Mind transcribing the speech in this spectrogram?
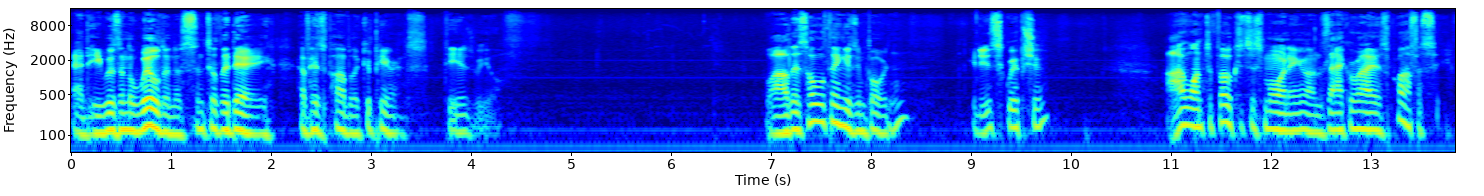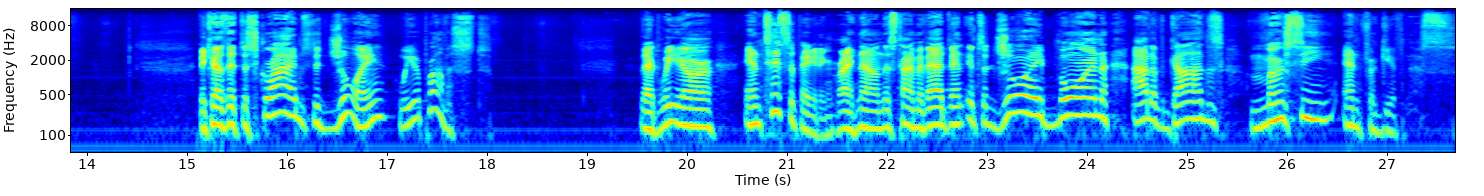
and he was in the wilderness until the day of his public appearance to Israel. While this whole thing is important, it is scripture. I want to focus this morning on Zechariah's prophecy because it describes the joy we are promised, that we are anticipating right now in this time of Advent. It's a joy born out of God's mercy and forgiveness.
